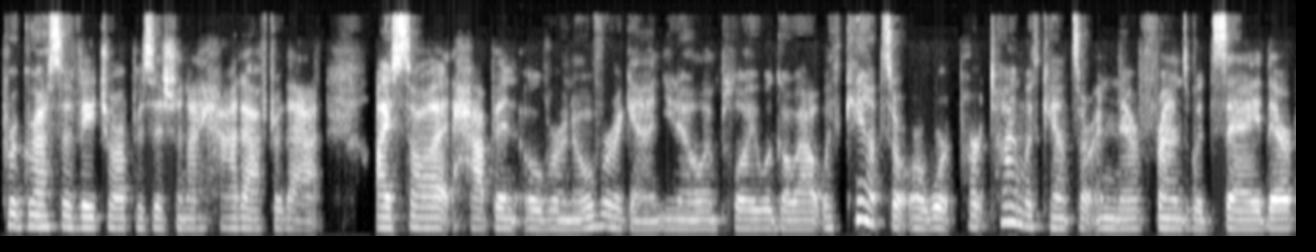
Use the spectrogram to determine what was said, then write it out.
progressive HR position I had after that, I saw it happen over and over again. You know, employee would go out with cancer or work part time with cancer, and their friends would say, their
